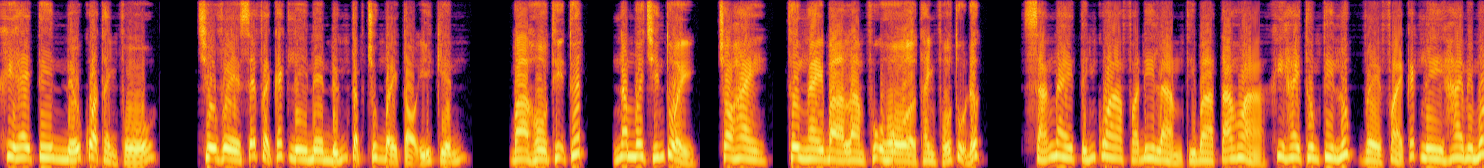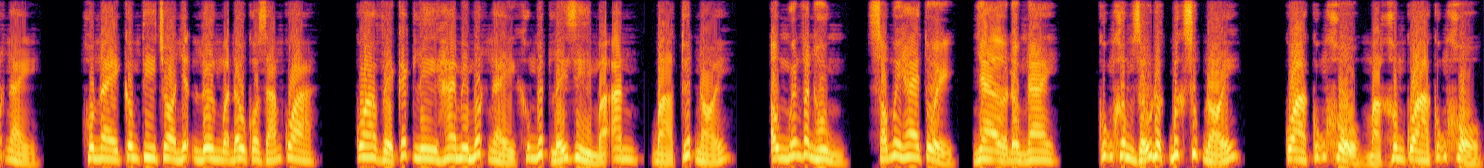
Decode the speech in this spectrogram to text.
Khi hay tin nếu qua thành phố, chiều về sẽ phải cách ly nên đứng tập trung bày tỏ ý kiến. Bà Hồ Thị Tuyết, 59 tuổi, cho hay thường ngày bà làm phụ hồ ở thành phố Thủ Đức. Sáng nay tính qua và đi làm thì bà tá hỏa khi hay thông tin lúc về phải cách ly 21 ngày. Hôm nay công ty cho nhận lương mà đâu có dám qua. Qua về cách ly 21 ngày không biết lấy gì mà ăn, bà Tuyết nói. Ông Nguyễn Văn Hùng, 62 tuổi, nhà ở Đồng Nai, cũng không giấu được bức xúc nói. Qua cũng khổ mà không qua cũng khổ.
